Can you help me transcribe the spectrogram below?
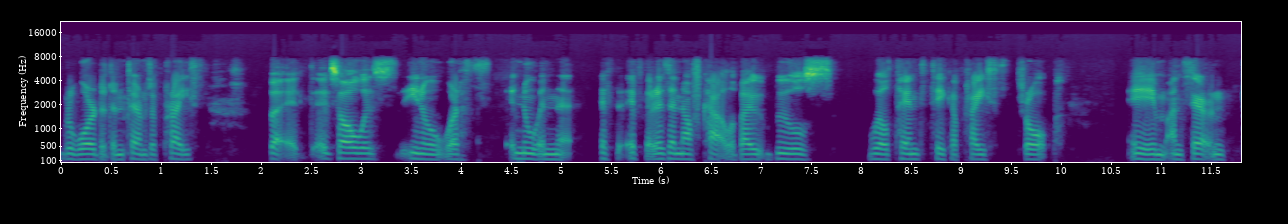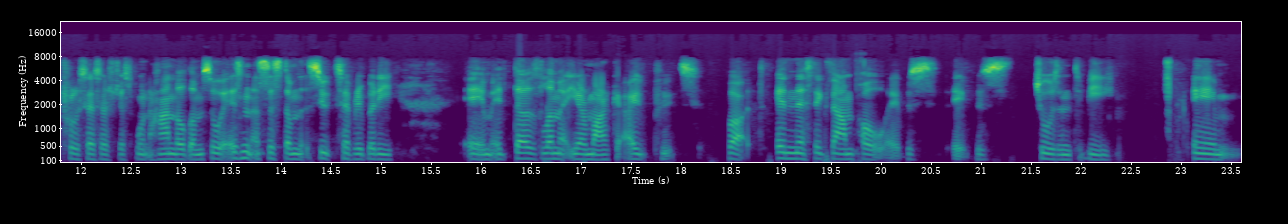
rewarded in terms of price. But it, it's always, you know, worth noting that if if there is enough cattle about, bulls will tend to take a price drop, um, and certain processors just won't handle them. So it isn't a system that suits everybody. Um, it does limit your market output, but in this example, it was it was chosen to be um,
